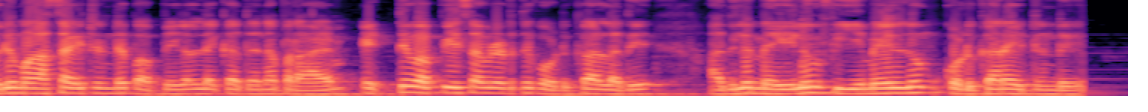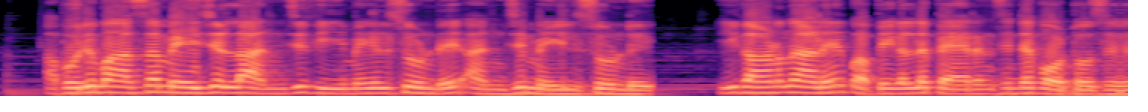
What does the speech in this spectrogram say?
ഒരു മാസമായിട്ടുണ്ട് പപ്പികളിലൊക്കെ തന്നെ പ്രായം. എട്ട് പപ്പീസ് അവരുടെ അടുത്ത് കൊടുക്കാനുള്ളത്. അതിൽ മെയിലും ഫീമെയിലും കൊടുക്കാനായിട്ടുണ്ട്. അപ്പോൾ ഒരു മാസം ഏജ് ഉള്ള അഞ്ച് ഫീമെയിൽസും ഉണ്ട് അഞ്ച് മെയിൽസും ഉണ്ട്. ഈ കാണുന്നതാണ് പപ്പികളുടെ പേരൻസിന്റെ ഫോട്ടോസ്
